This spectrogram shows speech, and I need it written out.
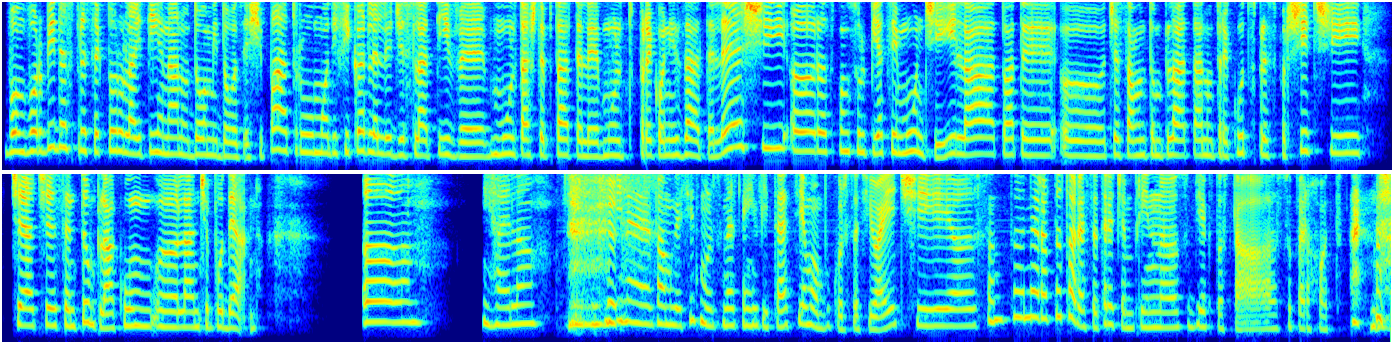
Vom vorbi despre sectorul IT în anul 2024, modificările legislative mult așteptatele, mult preconizatele și uh, răspunsul pieței muncii la toate uh, ce s-au întâmplat anul trecut spre sfârșit și ceea ce se întâmplă acum uh, la început de an. Uh, Mihaela? Bine v-am găsit, mulțumesc de invitație, mă bucur să fiu aici și uh, sunt nerăbdătoare să trecem prin uh, subiectul ăsta super hot. Da.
